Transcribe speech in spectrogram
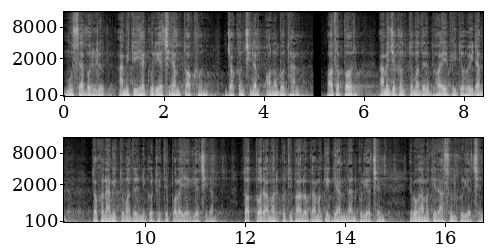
মুসা বলিল, আমি তো ইহা করিয়াছিলাম তখন, যখন ছিলাম অনবধান। অতঃপর আমি যখন তোমাদের ভয়ে ভীত হইলাম, তখন আমি তোমাদের নিকট হইতে পলাইয়া গিয়াছিলাম। তৎপর আমার প্রতিপালক আমাকে জ্ঞান দান করিয়াছেন এবং আমাকে রাসুল করিয়াছেন।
